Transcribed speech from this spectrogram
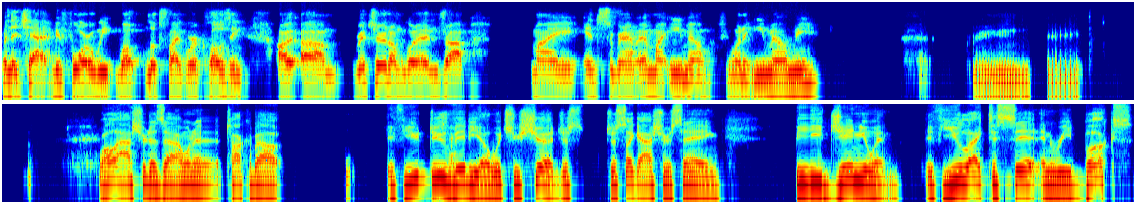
in the chat before we, well, looks like we're closing. Um, Richard, I'm going to drop my Instagram and my email if you want to email me. While Asher does that, I want to talk about if you do video, which you should, just just like Asher's saying, be genuine if you like to sit and read books,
